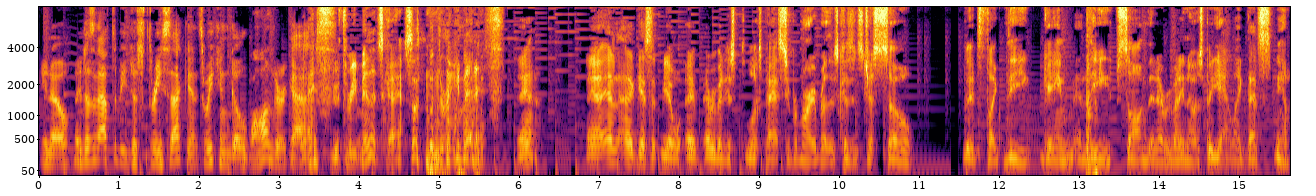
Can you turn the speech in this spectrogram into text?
you know? It doesn't have to be just three seconds. We can go longer guys. Three minutes, guys. three minutes. Yeah, yeah, and I guess you know everybody just looks past Super Mario Brothers because it's just so it's like the game and the song that everybody knows. But yeah, like that's you know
